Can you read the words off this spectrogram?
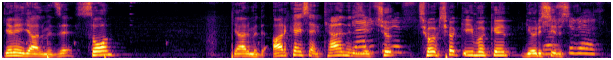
Gene gelmedi. Son gelmedi. Arkadaşlar kendinize çok çok çok iyi bakın. Görüşürüz. Görüşürüz.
